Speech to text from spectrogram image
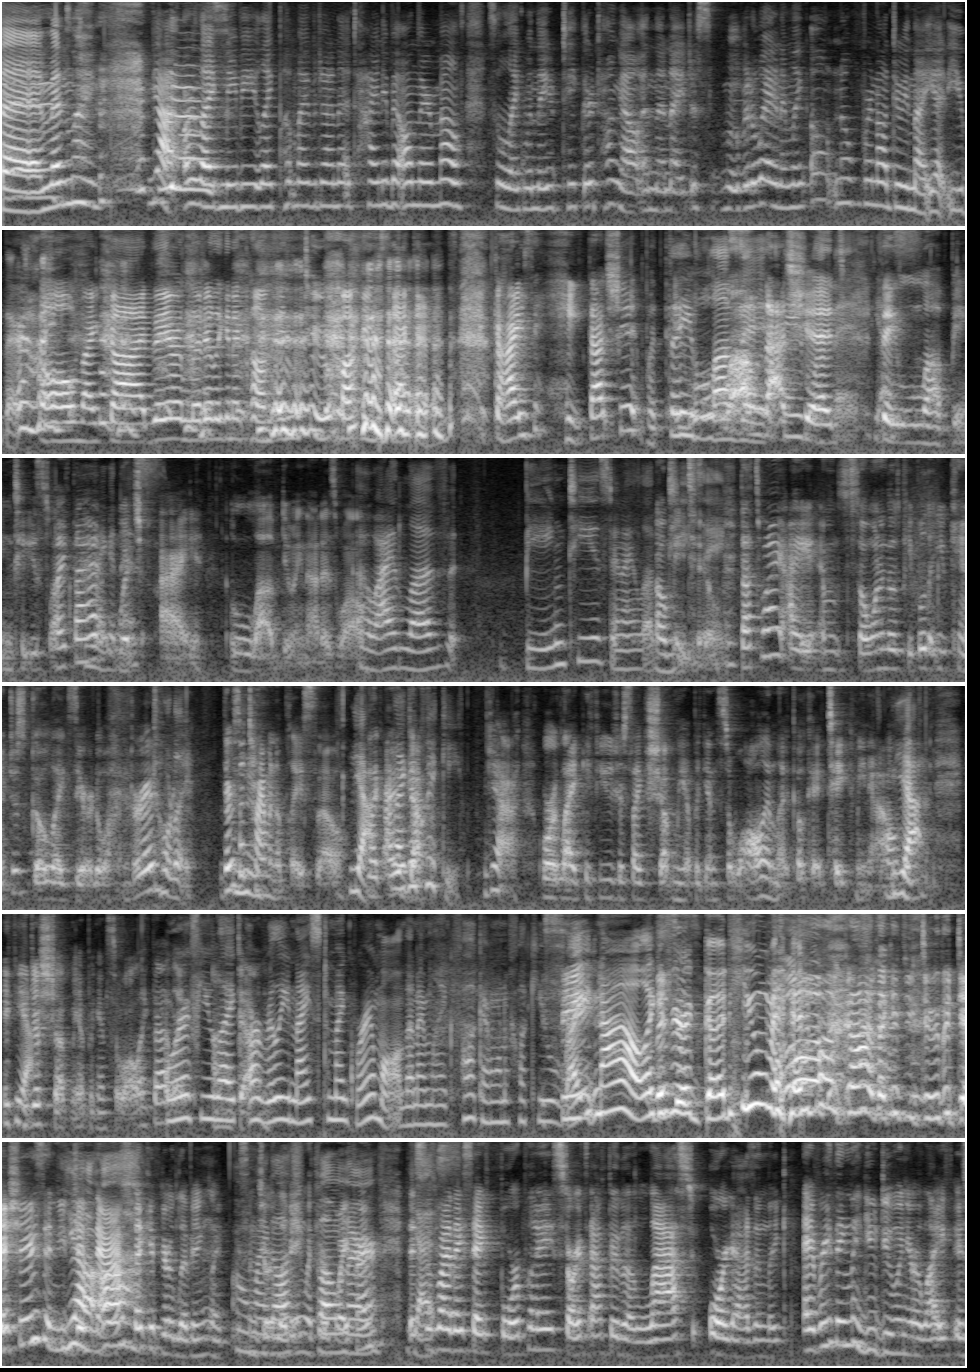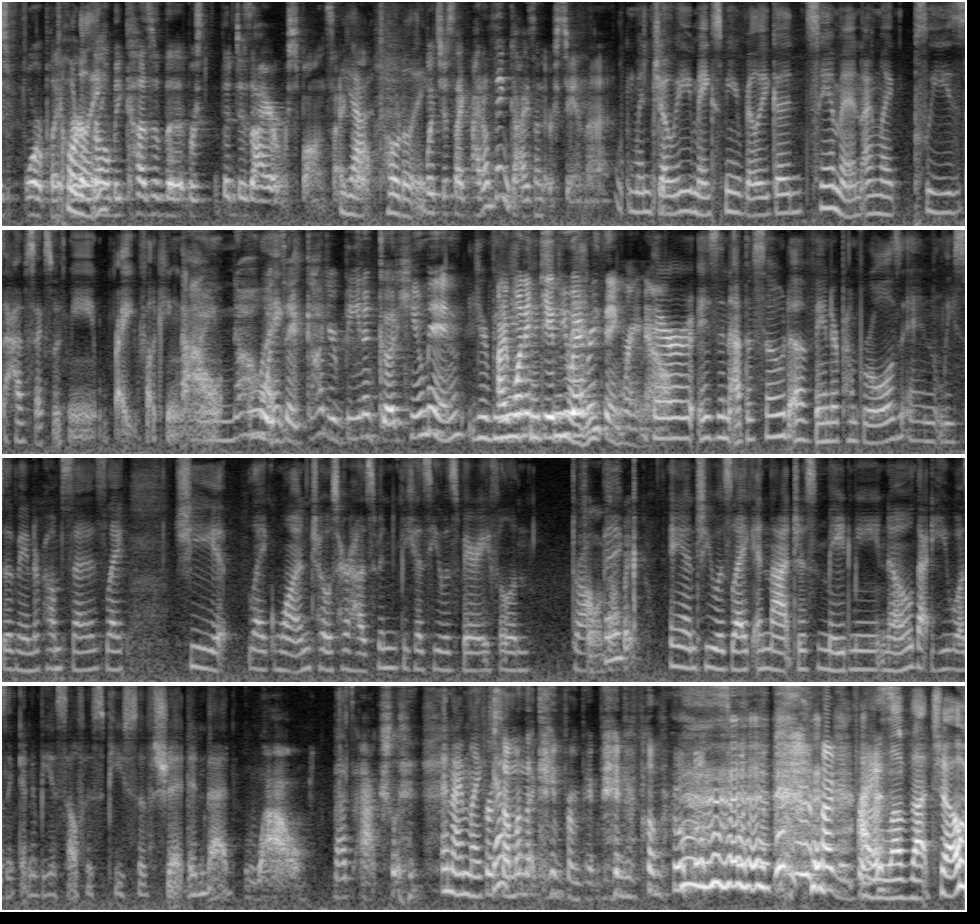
and like yeah, or like maybe like put my vagina a tiny bit on their mouth. So like when they take their tongue out and then I just move it away and I'm like, "Oh, no, we're not doing that yet either." Like, Oh my god, they are literally gonna come in two fucking seconds. Guys hate that shit, but they, They love, love it. that They shit. love They yes. Oh love being teased like oh my that, which. I love doing that as well. Oh, I love being teased and I love Oh, me teasing. too. That's why I am so one of those people that you can't just go like zero to a hundred. Totally. There's a mm-hmm. time and a place though. Yeah, like, I like a quickie. Yeah, or like if you just like shove me up against a wall, I'm like, okay, take me now. Like, Yeah. if you Yeah. just shove me up against a wall like that, Or like, if you I'm like are really nice to my grandma, then I'm like, fuck, I want to fuck you See? right now. Like if you're is- a good human. oh god like if you do the dishes and you Yeah, ask like if you're living like Oh since you're gosh, living with boner. your boyfriend this is why they say foreplay starts after the last orgasm like everything that you do in your life is foreplay for a girl because of the the desire response cycle yeah, totally. which is like i don't think guys understand that when Joey makes me really good salmon, I'm like, please have sex with me right fucking now. i know it's like god you're being a good human You're i being I want to give you everything right now There is an episode of Vanderpump Rules, and Lisa Vanderpump says, like, she like one chose her husband because he was very philanthropic. Philanthropic. And she was like, and that just made me know that he wasn't going to be a selfish piece of shit in bed. Wow. That's actually And I'm like, for yeah. someone that came from Van- Vanderpump Rules. I'm impressed. I love that show.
